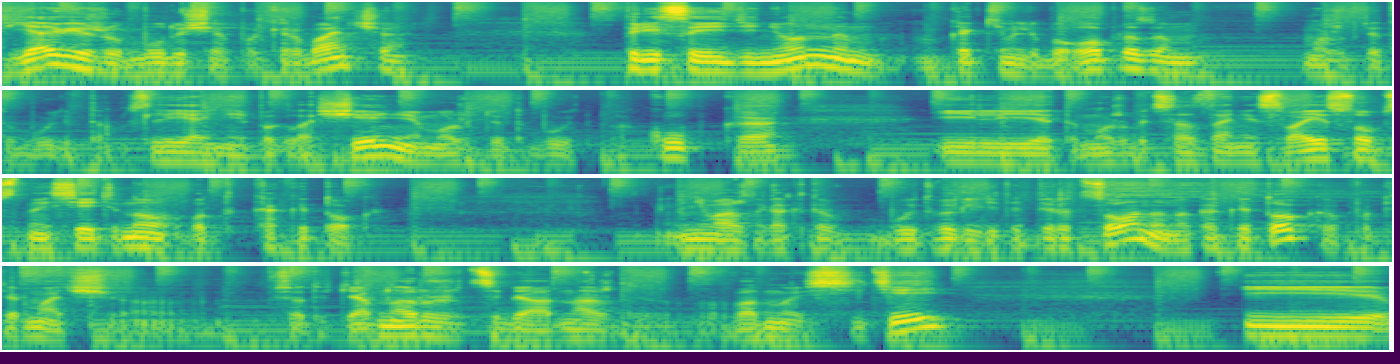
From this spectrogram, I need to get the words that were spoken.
я вижу будущее покербанча присоединенным каким-либо образом. Может быть, это будет там слияние и поглощение, может быть, это будет покупка, или это может быть создание своей собственной сети. Но вот как итог, неважно, как это будет выглядеть операционно, но как итог, покер-матч э, все-таки обнаружит себя однажды в одной из сетей, и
